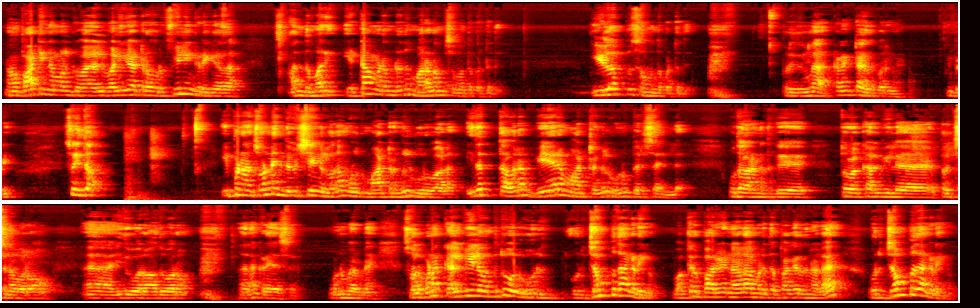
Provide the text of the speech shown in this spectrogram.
நம்ம பாட்டி நம்மளுக்கு வழி- வழிகாட்டுற ஒரு ஃபீலிங் கிடைக்காதா? அந்த மாதிரி எட்டாம் இடம்ன்றது மரணம் சம்மந்தப்பட்டது இழப்பு சம்மந்தப்பட்டது புரியுதுங்களா? கனெக்ட் ஆகுது பாருங்க. இப்படி. ஸோ இதான். இப்போ நான் சொன்ன இந்த விஷயங்கள்ல தான் உங்களுக்கு மாற்றங்கள் உருவால இதை தவிர வேற மாற்றங்கள் ஒன்றும் பெருசாக இல்லை. உதாரணத்துக்கு தொ கல்வியில் பிரச்சனை வரும். இது வரும் அது வரும். அதெல்லாம் கிடையாது சார் ஒன்றும் பயப்பட சொல்லப்போனால் கல்வியில் வந்துட்டு ஒரு ஒரு ஒரு ஜம்ப் தான் கிடைக்கும். வக்கர பார்வை நாலாம் இடத்தை பார்க்கறதுனால ஒரு ஜம்ப் தான் கிடைக்கும்.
